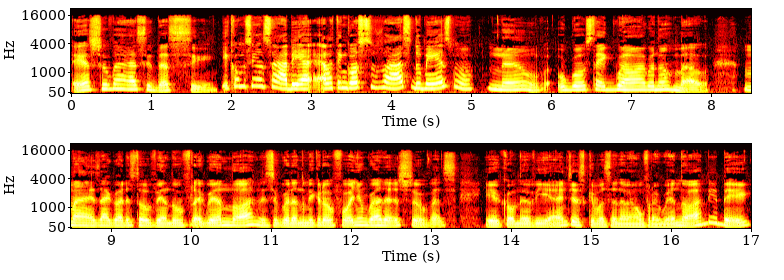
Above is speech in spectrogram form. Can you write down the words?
É chuva ácida, sim. E como o senhor sabe, ela tem gosto ácido mesmo? Não, o gosto é igual à água normal. Mas agora estou vendo um frango enorme segurando o microfone e um guarda-chuvas. E como eu vi antes que você não é um frango enorme, bem,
